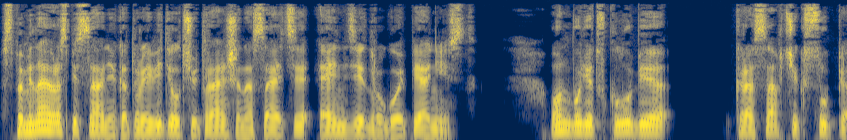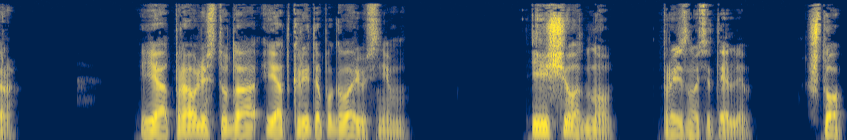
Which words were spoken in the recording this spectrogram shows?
Вспоминаю расписание, которое видел чуть раньше на сайте Энди «Другой пианист». Он будет в клубе «Красавчик Супер». Я отправлюсь туда и открыто поговорю с ним. «И еще одно», — произносит Элли. «Что?»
